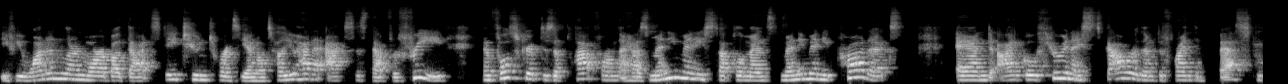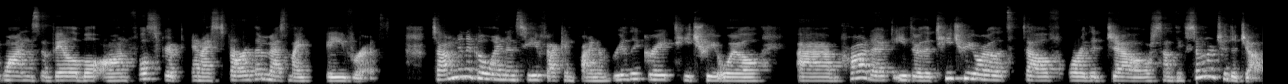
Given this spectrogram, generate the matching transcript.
if you want to learn more about that, stay tuned towards the end. I'll tell you how to access that for free. And Fullscript is a platform that has many, many supplements, many, many products and I go through and I scour them to find the best ones available on Fullscript and I star them as my favorites. So I'm going to go in and see if I can find a really great tea tree oil um, product, either the tea tree oil itself or the gel or something similar to the gel.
